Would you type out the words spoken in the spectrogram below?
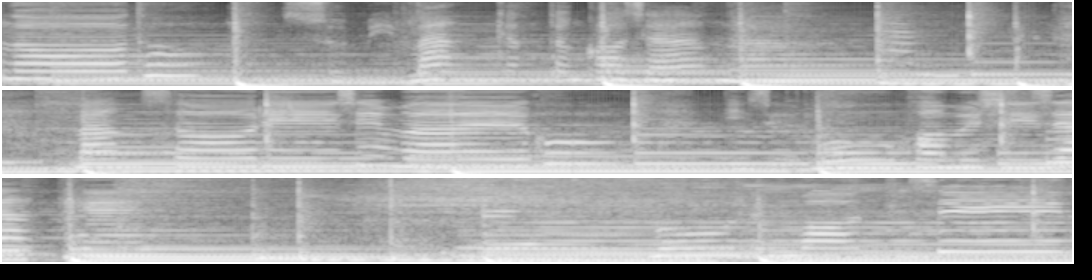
너도 숨이 막혔던 거잖아. 망설이지 말고 이제 모험을 시작해. 모든 멋진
